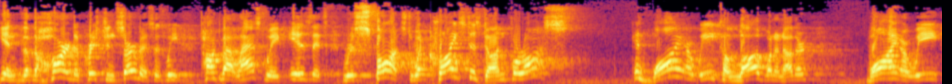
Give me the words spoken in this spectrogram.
Again, the, the heart of Christian service, as we talked about last week, is its response to what Christ has done for us. Again, why are we to love one another? Why are we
